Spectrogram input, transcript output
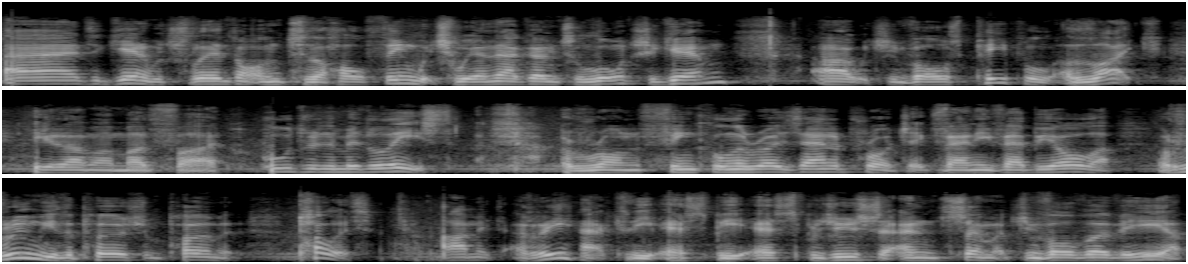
And again, which led on to the whole thing, which we are now going to launch again, uh, which involves people like Ilham Al Madfai, Huda in the Middle East, Ron Finkel and the Rosanna Project, Vanny Vabiola, Rumi the Persian poet, poet, Amit Rihak, the SBS producer, and so much involved over here.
